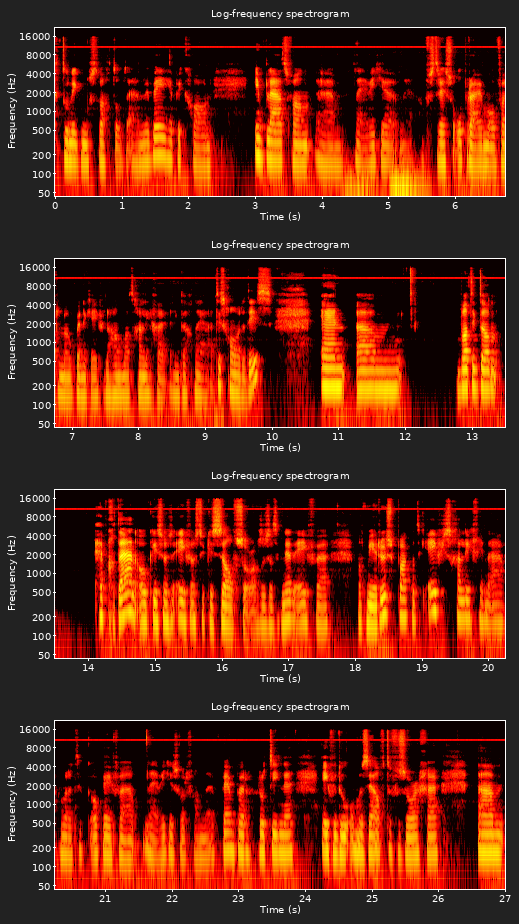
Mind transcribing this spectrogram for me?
toen ik moest wachten op de ANWB, heb ik gewoon in plaats van, um, nou ja, weet je, nou stress opruimen of wat dan ook, ben ik even in de hangmat gaan liggen. En ik dacht, nou ja, het is gewoon wat het is. En um, wat ik dan heb gedaan ook is even een stukje zelfzorg. Dus dat ik net even wat meer rust pak. Dat ik eventjes ga liggen in de avond. Maar dat ik ook even, nou ja, weet je, een soort van uh, pamperroutine even doe om mezelf te verzorgen. Um,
